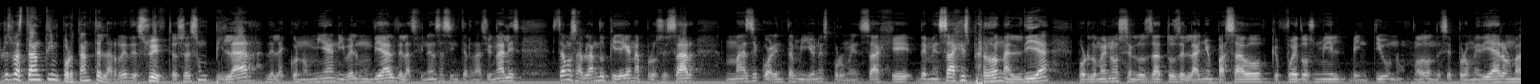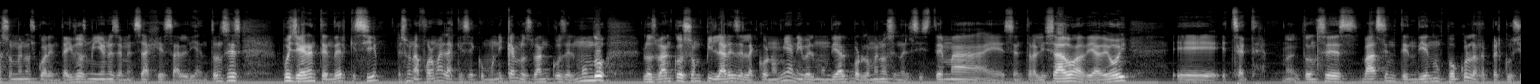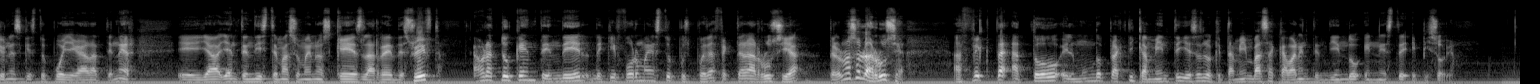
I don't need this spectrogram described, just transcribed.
Pero es bastante importante la red de SWIFT, o sea, es un pilar de la economía a nivel mundial, de las finanzas internacionales. Estamos hablando que llegan a procesar más de 40 millones por mensaje, de mensajes perdón, al día, por lo menos en los datos del año pasado, que fue 2021, ¿no? donde se promediaron más o menos 42 millones de mensajes al día. Entonces, pues llegar a entender que sí, es una forma en la que se comunican los bancos del mundo. Los bancos son pilares de la economía a nivel mundial, por lo menos en el sistema eh, centralizado a día de hoy. Eh, etcétera. Entonces vas entendiendo un poco las repercusiones que esto puede llegar a tener. Eh, ya, ya entendiste más o menos qué es la red de SWIFT. Ahora toca entender de qué forma esto pues, puede afectar a Rusia Pero no solo a Rusia, afecta a todo el mundo prácticamente y eso es lo que también vas a acabar entendiendo en este episodio.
